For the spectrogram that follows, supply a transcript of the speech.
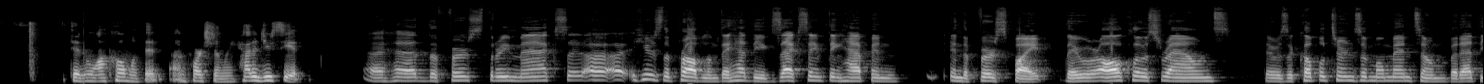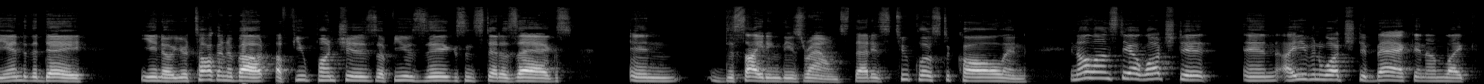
didn't walk home with it, unfortunately. How did you see it? I had the first three max. Uh, uh, here's the problem: they had the exact same thing happen in the first fight. They were all close rounds. There was a couple turns of momentum, but at the end of the day, you know, you're talking about a few punches, a few zigs instead of zags in deciding these rounds. That is too close to call. And in all honesty, I watched it and I even watched it back and I'm like,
